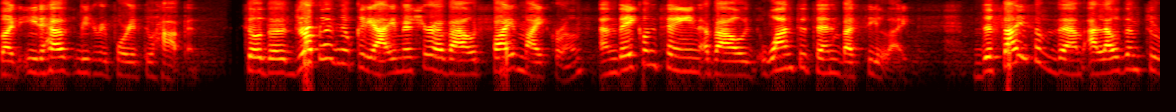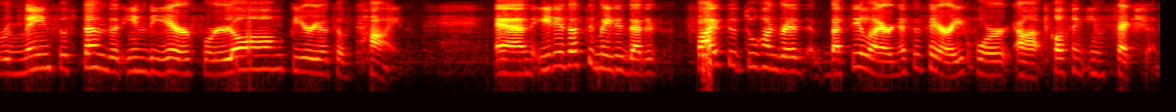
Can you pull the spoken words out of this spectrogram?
But it has been reported to happen. So the droplet nuclei measure about 5 microns and they contain about 1 to 10 bacilli. The size of them allows them to remain suspended in the air for long periods of time. And it is estimated that 5 to 200 bacilli are necessary for uh, causing infection.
